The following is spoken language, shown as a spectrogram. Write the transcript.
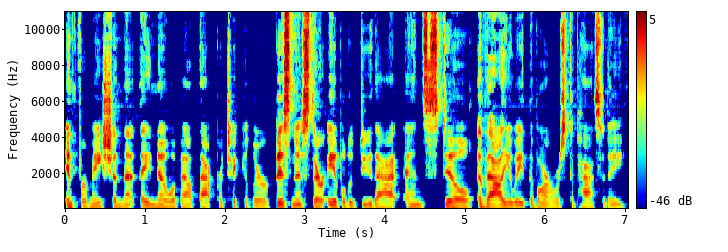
information that they know about that particular business, they're able to do that and still evaluate the borrower's capacity.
